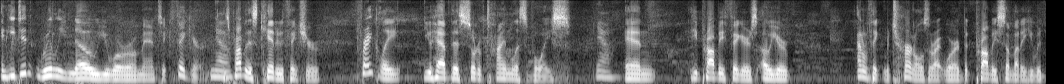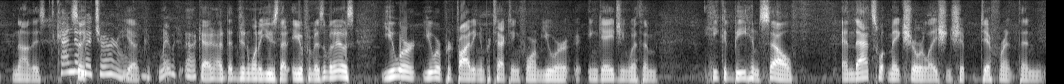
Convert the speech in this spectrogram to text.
and he didn't really know you were a romantic figure. No. He's probably this kid who thinks you're, frankly, you have this sort of timeless voice. Yeah. And he probably figures, oh, you're I don't think maternal is the right word, but probably somebody he would nowadays kind so, of maternal. Yeah, maybe okay. I didn't want to use that euphemism, but it was you were you were providing and protecting for him. You were uh, engaging with him. He could be himself, and that's what makes your relationship different than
